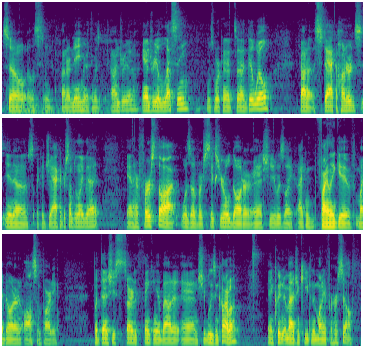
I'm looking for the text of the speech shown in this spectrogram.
So uh, let's let me find her name here. I think it was Andrea. Andrea Lessing was working at uh, Goodwill. Found a stack of hundreds in a like a jacket or something like that. And her first thought was of her six-year-old daughter, and she was like, "I can finally give my daughter an awesome party." But then she started thinking about it, and she believes in karma, and couldn't imagine keeping the money for herself.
